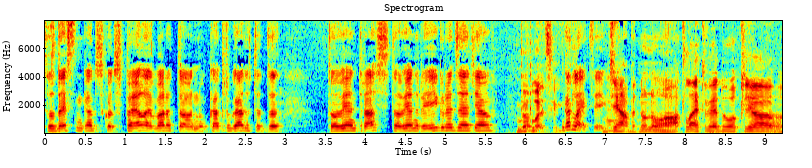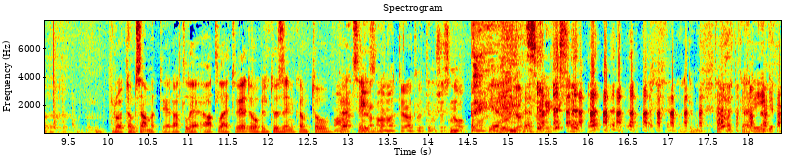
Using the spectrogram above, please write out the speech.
tos desmit gadus, ko tu spēlē maratonu katru gadu, tad uh, to vienu trasi, to vienu Rīgu redzēt jau Garlaicīgi. Garlaicīgi. Jā, bet nu, no atlēta viedokļa, protams, amatieru atlē, atlēta viedokļa, tu zini, kam tu amatieru, precīzi. Amatieru atlētiem šis nopietni ļoti svarīgs. tāpat kā Rīga,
